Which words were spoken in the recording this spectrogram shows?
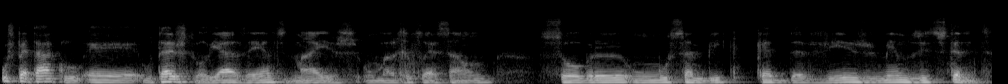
O espetáculo é, o texto, aliás, é antes de mais uma reflexão sobre um Moçambique cada vez menos existente.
